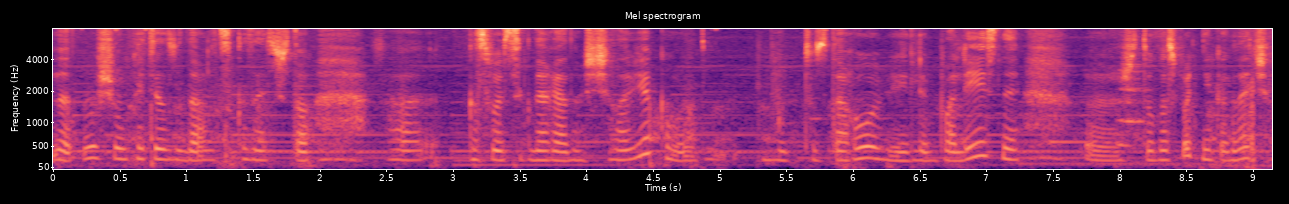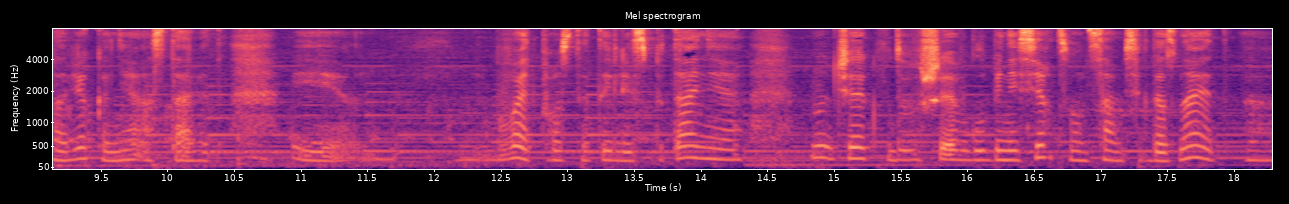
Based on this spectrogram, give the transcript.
Да, в общем, хотелось бы да, вот сказать, что э, Господь всегда рядом с человеком, будь то здоровье или болезни, э, что Господь никогда человека не оставит. И бывает просто это или испытание. Ну, человек в душе, в глубине сердца, он сам всегда знает, э,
